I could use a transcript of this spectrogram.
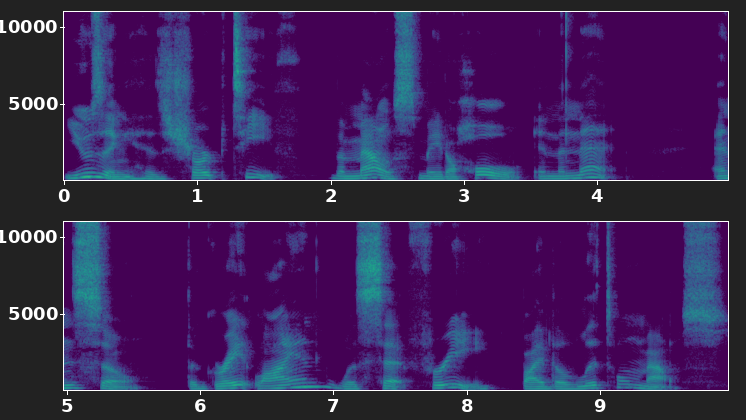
Using his sharp teeth, the mouse made a hole in the net, and so the great lion was set free by the little mouse.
